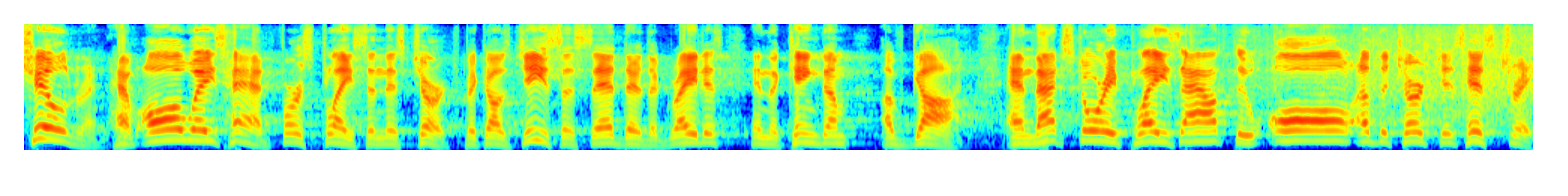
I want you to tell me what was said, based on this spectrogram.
Children have always had first place in this church because Jesus said they're the greatest in the kingdom of God. And that story plays out through all of the church's history.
